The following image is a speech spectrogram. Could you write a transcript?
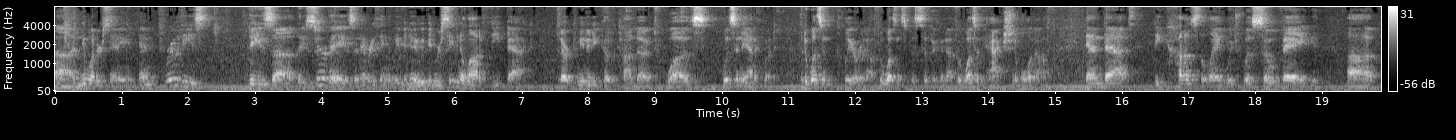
uh, new understanding, and through these these uh, these surveys and everything that we've been doing, we've been receiving a lot of feedback that our community code of conduct was was inadequate, that it wasn't clear enough, it wasn't specific enough, it wasn't actionable enough, and that because the language was so vague. Uh,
